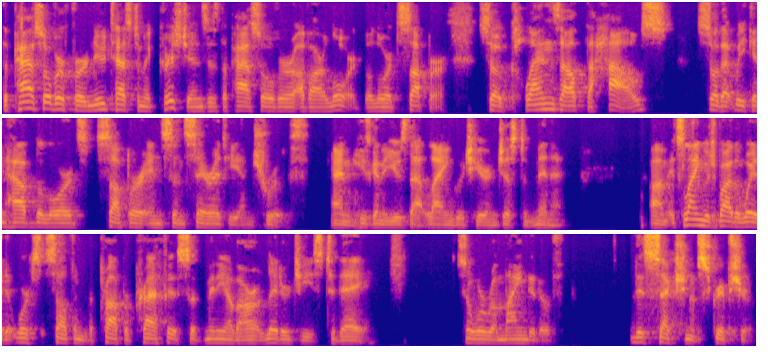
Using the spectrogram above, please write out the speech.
The Passover for New Testament Christians is the Passover of our Lord, the Lord's Supper. So cleanse out the house so that we can have the Lord's Supper in sincerity and truth. And he's going to use that language here in just a minute. Um, it's language, by the way, that works itself into the proper preface of many of our liturgies today. So we're reminded of this section of scripture.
